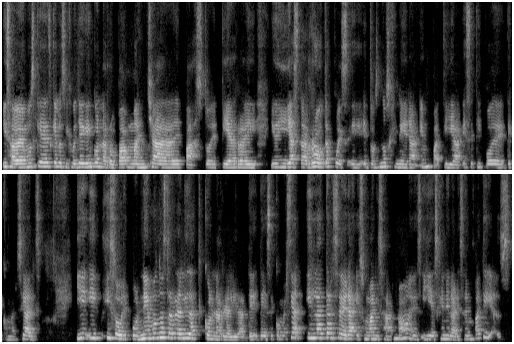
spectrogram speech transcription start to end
y sabemos que es que los hijos lleguen con la ropa manchada de pasto, de tierra y, y, hasta rota, pues eh, entonces nos genera empatía ese tipo de comerciales y, y, y, sobreponemos nuestra realidad con la realidad de, de, ese comercial. Y la tercera es humanizar, ¿no? Es, y es generar esa empatía. Es,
